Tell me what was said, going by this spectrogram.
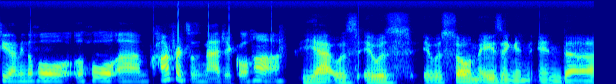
too. I mean, the whole the whole um, conference was magical, huh? Yeah, it was. It was. It was so amazing, and and uh,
